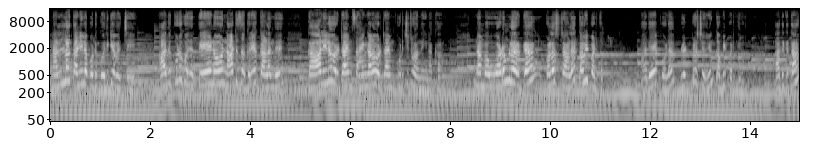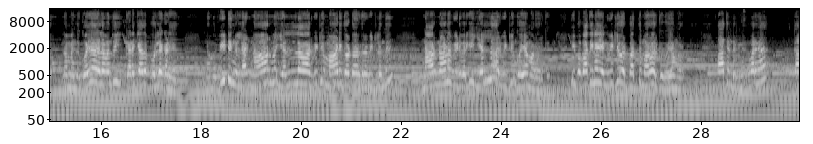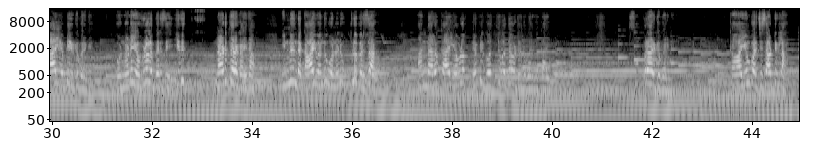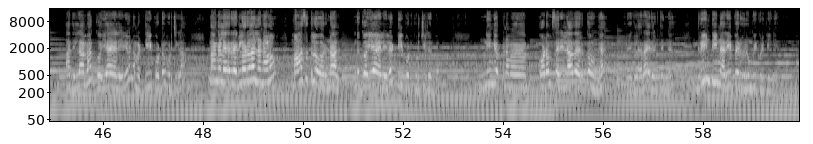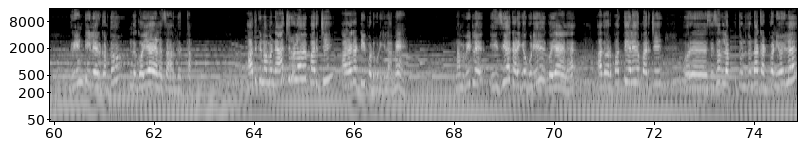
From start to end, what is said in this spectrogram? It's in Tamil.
நல்லா தண்ணியில் போட்டு கொதிக்க வச்சு அது கூட கொஞ்சம் தேனோ நாட்டு சர்க்கரையோ கலந்து காலையில் ஒரு டைம் சாயங்காலம் ஒரு டைம் குடிச்சிட்டு வந்தீங்கன்னாக்கா நம்ம உடம்புல இருக்க கொலஸ்ட்ராலை கம்மிப்படுத்தும். அதே போல் பிளட் ப்ரெஷரையும் கம்மிப்படுத்திடும் அதுக்கு தான் நம்ம இந்த கொய்யா இலை வந்து கிடைக்காத பொருளே கிடையாது. நம்ம வீட்டுங்களில் நார்மலாக எல்லார் வீட்லேயும் மாடி தோட்டம் இருக்கிற வீட்டிலேருந்து நார்மலான வீடு வரைக்கும் எல்லார் வீட்லேயும் கொய்யா மரம் இருக்குது இப்போ பார்த்தீங்கன்னா எங்கள் வீட்லேயும் ஒரு பத்து மரம் இருக்குது கொய்யா மரம். பார்த்துட்டு பாருங்கள் பாருங்க காய் எப்படி இருக்குது பாருங்க. ஒன்று எவ்வளோ பெருசு. இது நடுத்தர காய் தான். இன்னும் இந்த காய் வந்து ஒன்று இவ்வளோ பெருசாகும். அந்த அளவு காய் எவ்வளோ எப்படி கொத்து கொத்தா விட்டுருக்கு பாருங்க காய். சூப்பராக இருக்குது பாருங்க. காயும் பறித்து சாப்பிட்டுக்கலாம். அது இல்லாமல் கொய்யா இலையிலையும் நம்ம டீ போட்டும் குடிச்சிக்கலாம். நாங்கள் ரெகுலராக இல்லைனாலும் மாதத்தில் ஒரு நாள் இந்த கொய்யா இலையில டீ போட்டு குடிச்சிட்டு இருப்போம். நீங்கள் நம்ம உடம்பு சரியில்லாத இருக்கவங்க ரெகுலராக இதை எடுத்துங்க க்ரீன் டீ நிறைய பேர் விரும்பி குடிப்பீங்க. க்ரீன் டீல இருக்கிறதும் இந்த கொய்யா இலை சார்ந்தது தான். அதுக்கு நம்ம நேச்சுரலாகவே பறித்து அழகாக டீ போட்டு குடிக்கலாமே. நம்ம வீட்டில் ஈஸியாக கிடைக்கக்கூடிய கொய்யா இலை அது ஒரு பத்து இலையை பறித்து ஒரு சிசரில் துண்டு துண்டாக கட் பண்ணியோ இல்லை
